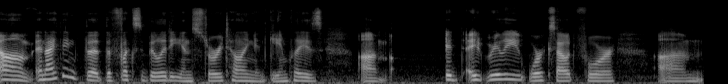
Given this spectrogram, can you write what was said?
um, and I think that the flexibility in storytelling and gameplay is, um, it it really works out for um,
